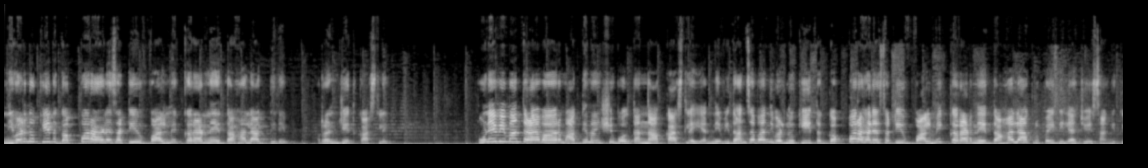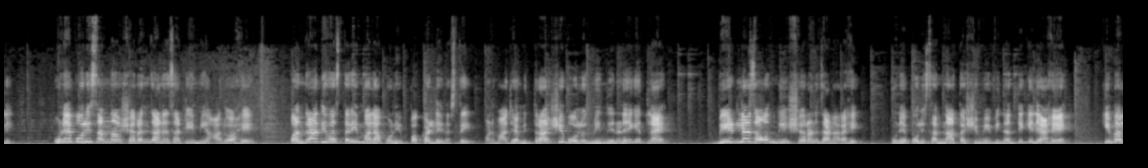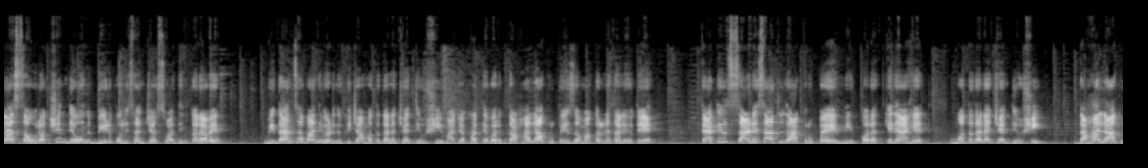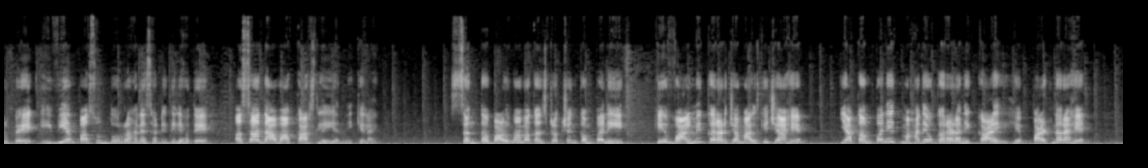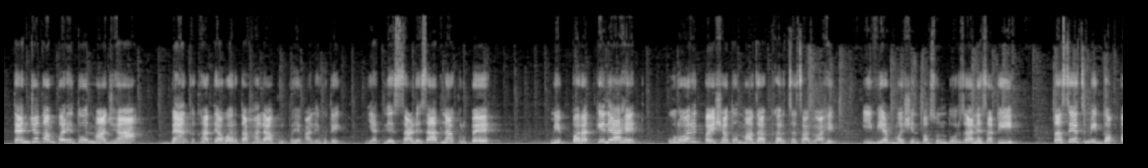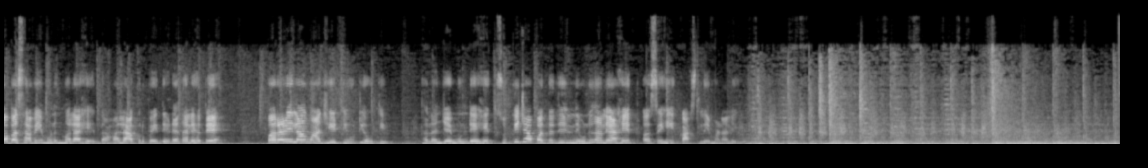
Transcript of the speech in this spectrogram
निवडणुकीत गप्प राहण्यासाठी वाल्मिक कराडने दहा लाख दिले. रणजित कासले. पुणे विमानतळावर माध्यमांशी बोलताना कासले यांनी विधानसभा निवडणुकीत गप्प राहण्यासाठी वाल्मिक कराडने दहा लाख रुपये दिल्याचे सांगितले. पुणे पोलिसांना शरण जाण्यासाठी मी आलो आहे. पंधरा दिवस तरी मला कोणी पकडले नसते. पण माझ्या मित्रांशी बोलून मी निर्णय घेतलाय. बीडला जाऊन मी शरण जाणार आहे. पुणे पोलिसांना तशी मी विनंती केली आहे. की मला संरक्षण देऊन बीड पोलिसांच्या स्वाधीन करावे. विधानसभा निवडणुकीच्या मतदानाच्या दिवशी माझ्या खात्यावर दहा लाख रुपये जमा करण्यात आले होते. त्यातील साडेसात लाख रुपये मी परत केले आहेत. मतदानाच्या दिवशी दहा लाख रुपये ईव्हीएमपासून दूर राहण्यासाठी दिले होते असा दावा कासले यांनी केलाय. संत बाळूमामा कन्स्ट्रक्शन कंपनी ही वाल्मिक कराडच्या मालकीची आहे. या कंपनीत महादेव कराड आणि काळे हे पार्टनर आहेत. त्यांच्या कंपनीतून माझ्या बँक खात्यावर दहा लाख रुपये आले होते. यातले साडेसात लाख रुपये मी परत केले आहेत. उर्वरित पैशातून माझा खर्च चालू आहे. ईव्हीएम मशीनपासून दूर जाण्यासाठी तसेच मी गप्प बसावे म्हणून मला हे दहा लाख रुपये देण्यात आले होते. परळीला माझी ड्युटी होती. धनंजय मुंडे हे चुकीच्या पद्धतीने निवडून आले आहेत असेही कासले म्हणाले.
